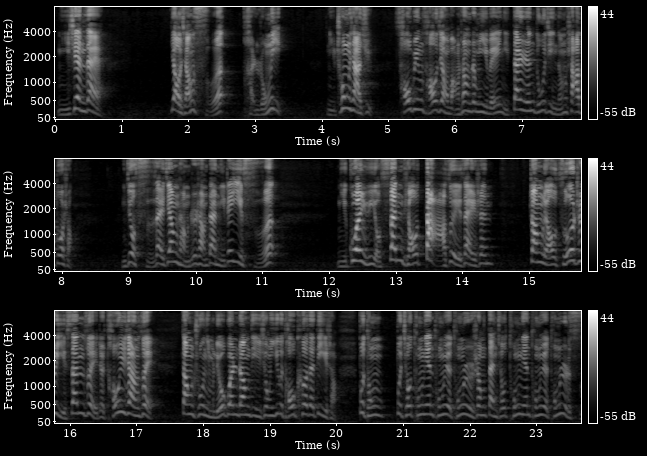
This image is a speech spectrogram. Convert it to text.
你现在要想死很容易，你冲下去，曹兵曹将往上这么一围，你单人独骑能杀多少？你就死在疆场之上。但你这一死，你关羽有三条大罪在身。张辽责之以三罪，这头一项罪，当初你们刘关张弟兄一个头磕在地上，不同不求同年同月同日生，但求同年同月同日死。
